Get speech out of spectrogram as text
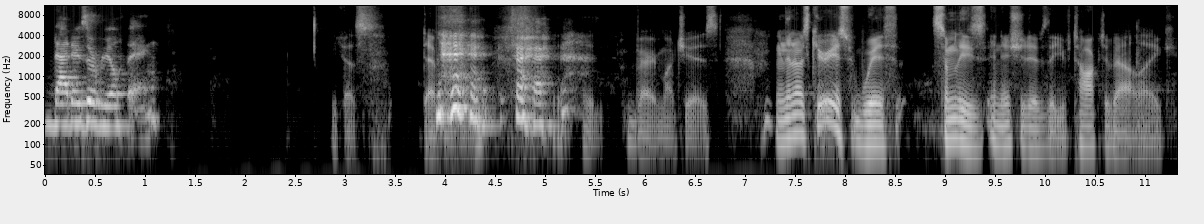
that is a real thing yes definitely. It, it very much is. And then i was curious with some of these initiatives that you've talked about like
